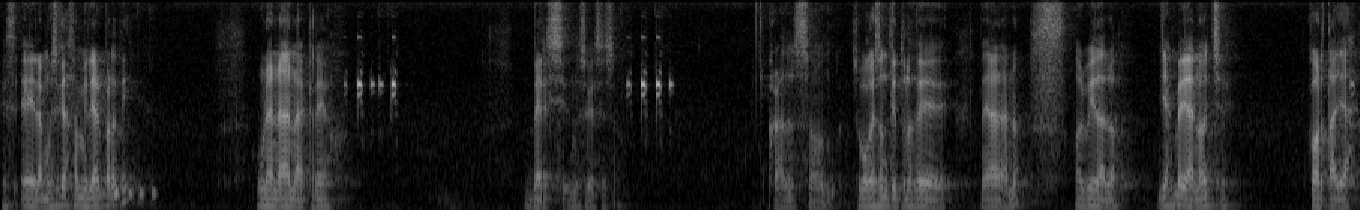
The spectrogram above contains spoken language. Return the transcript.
¿Es eh, la música familiar para ti? Una nana, creo. Versión, no sé qué es eso. Cradle Song. Supongo que son títulos de, de nana, ¿no? Olvídalo. Ya es medianoche. Corta ya.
